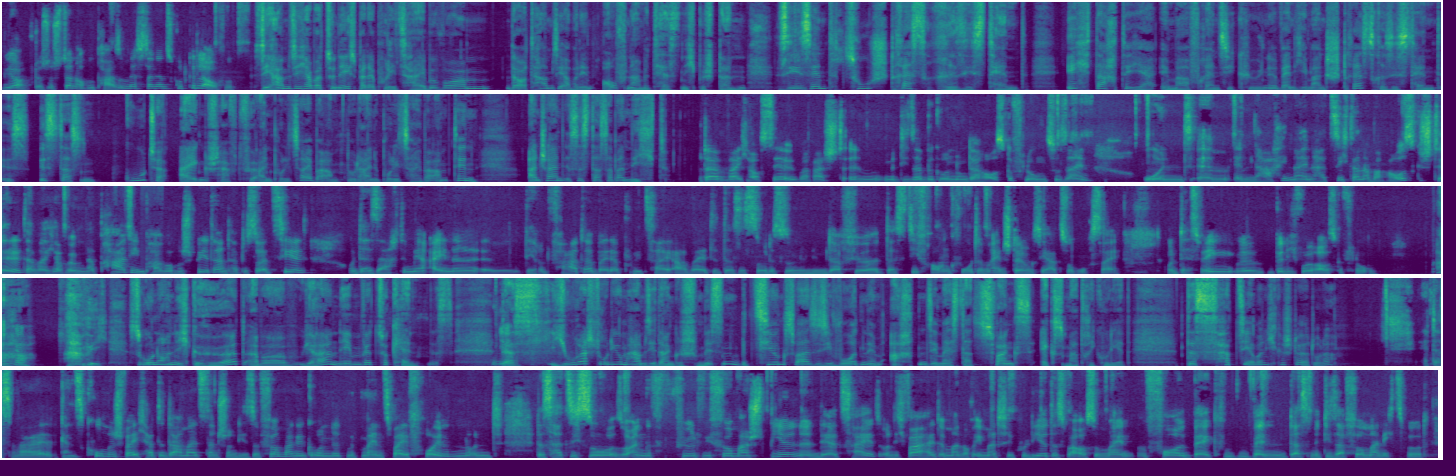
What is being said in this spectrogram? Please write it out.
ja, das ist dann auch ein paar Semester ganz gut gelaufen. Sie haben sich aber zunächst bei der Polizei beworben. Dort haben Sie aber den Aufnahmetest nicht bestanden. Sie sind zu stressresistent. Ich dachte ja immer, Franzi Kühne, wenn jemand stressresistent ist, ist das eine gute Eigenschaft für einen Polizeibeamten oder eine Polizeibeamtin. Anscheinend ist es das aber nicht. Da war ich auch sehr überrascht, ähm, mit dieser Begründung da rausgeflogen zu sein. Und ähm, im Nachhinein hat sich dann aber rausgestellt, da war ich auf irgendeiner Party ein paar Wochen später und habe das so erzählt. Und da sagte mir eine, ähm, deren Vater bei der Polizei arbeitet, das ist so das Synonym dafür, dass die Frauenquote im Einstellungsjahr zu hoch sei. Und deswegen äh, bin ich wohl rausgeflogen. Aha. Ja. Habe ich so noch nicht gehört, aber ja, nehmen wir zur Kenntnis. Ja. Das Jurastudium haben Sie dann geschmissen, beziehungsweise Sie wurden im achten Semester zwangsexmatrikuliert. Das hat Sie aber nicht gestört, oder? Das war ganz komisch, weil ich hatte damals dann schon diese Firma gegründet mit meinen zwei Freunden und das hat sich so, so angefühlt wie Firma spielen in der Zeit und ich war halt immer noch immatrikuliert. Das war auch so mein Fallback, wenn das mit dieser Firma nichts wird.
